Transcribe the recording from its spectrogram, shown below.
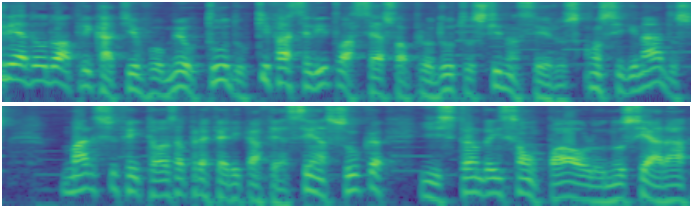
Criador do aplicativo Meu Tudo, que facilita o acesso a produtos financeiros consignados, Márcio Feitosa prefere café sem açúcar e, estando em São Paulo, no Ceará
